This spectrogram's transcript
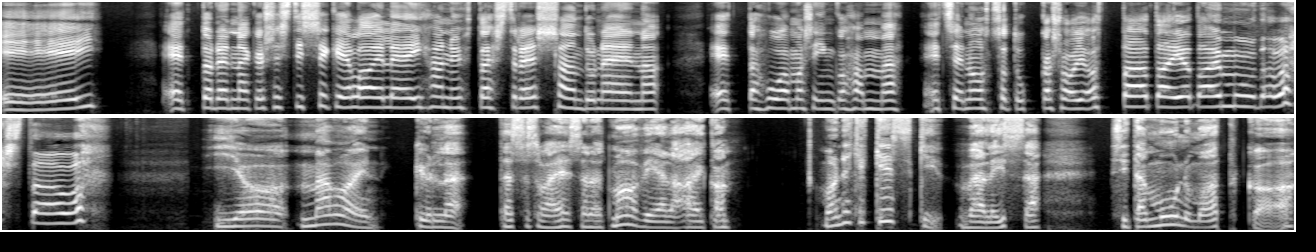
ei. Että todennäköisesti se kelailee ihan yhtä stressaantuneena, että huomasinkohan mä, että sen otsatukka sojottaa tai jotain muuta vastaavaa. Joo, mä voin kyllä tässä vaiheessa sanoa, että mä oon vielä aika, mä oon ehkä keskivälissä sitä mun matkaa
